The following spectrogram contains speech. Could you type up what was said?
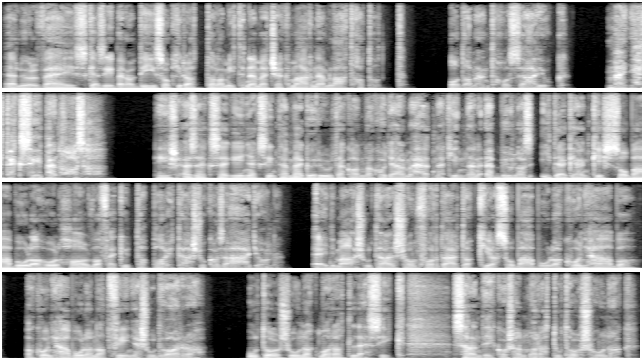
Elől Weiss, kezében a díszokirattal, amit Nemecsek már nem láthatott. Oda ment hozzájuk. Menjetek szépen haza! És ezek szegények szinte megörültek annak, hogy elmehetnek innen ebből az idegen kis szobából, ahol halva feküdt a pajtásuk az ágyon. Egymás után sonfordáltak ki a szobából a konyhába, a konyhából a napfényes udvarra. Utolsónak maradt leszik, szándékosan maradt utolsónak.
